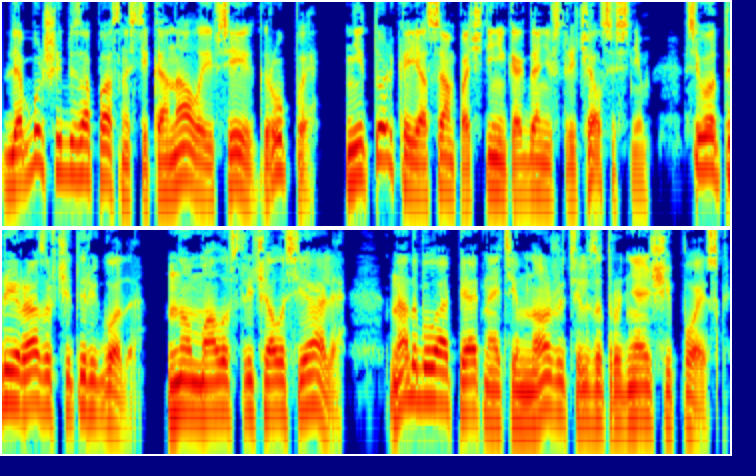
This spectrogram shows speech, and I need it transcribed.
для большей безопасности канала и всей их группы, не только я сам почти никогда не встречался с ним, всего три раза в четыре года, но мало встречалась и Аля. Надо было опять найти множитель, затрудняющий поиск.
